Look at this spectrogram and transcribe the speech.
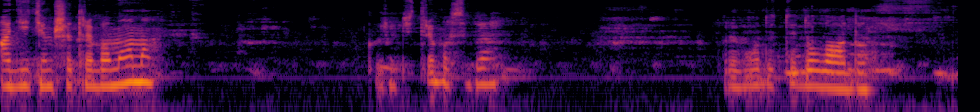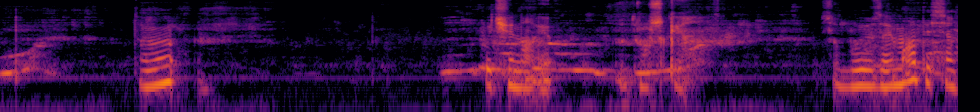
А дітям ще треба мама. Коротше, треба себе приводити до ладу. Тому починаю трошки собою займатися.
